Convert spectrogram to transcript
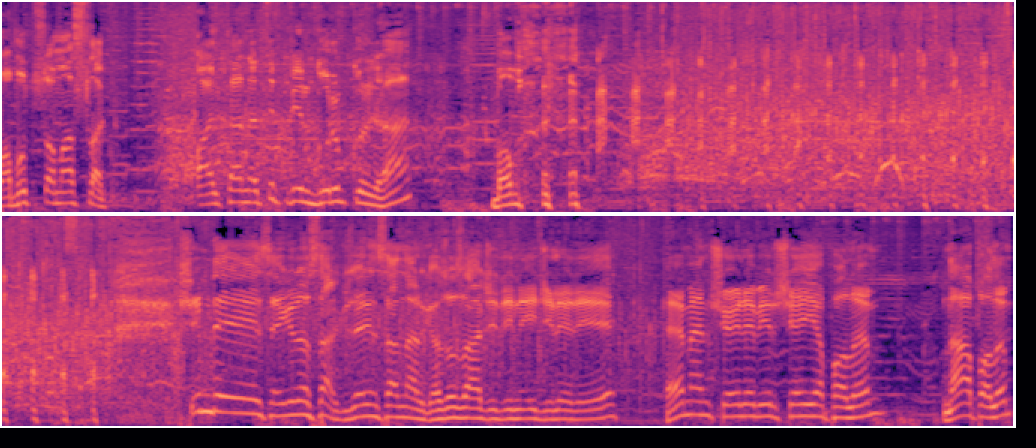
Babutsa Maslak. Alternatif bir grup kuruyor ha? Bab Şimdi sevgili dostlar, güzel insanlar, gazoz ağacı dinleyicileri hemen şöyle bir şey yapalım. Ne yapalım?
